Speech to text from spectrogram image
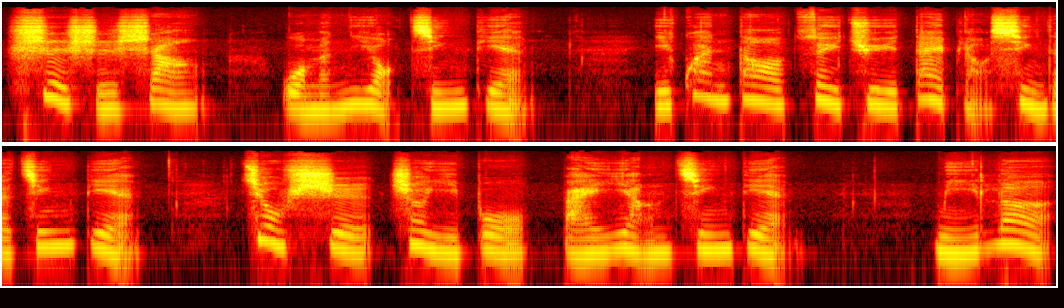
事实上，我们有经典，一贯道最具代表性的经典就是这一部白羊经典《弥勒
